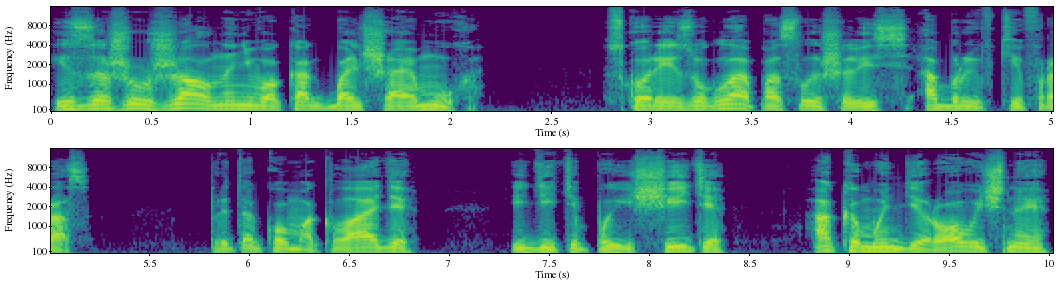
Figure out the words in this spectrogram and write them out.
и зажужжал на него, как большая муха. Вскоре из угла послышались обрывки фраз. «При таком окладе идите поищите», а командировочные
